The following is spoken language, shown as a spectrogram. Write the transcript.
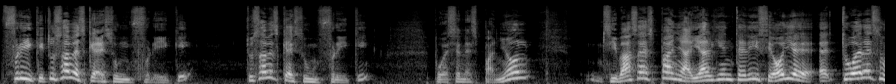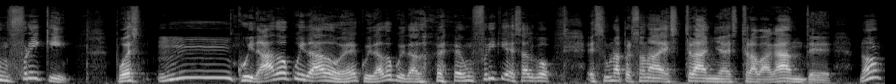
friki. ¿Tú sabes qué es un friki? ¿Tú sabes qué es un friki? Pues en español, si vas a España y alguien te dice, oye, eh, tú eres un friki, pues mmm, cuidado, cuidado, eh, cuidado, cuidado. un friki es algo, es una persona extraña, extravagante, ¿no?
